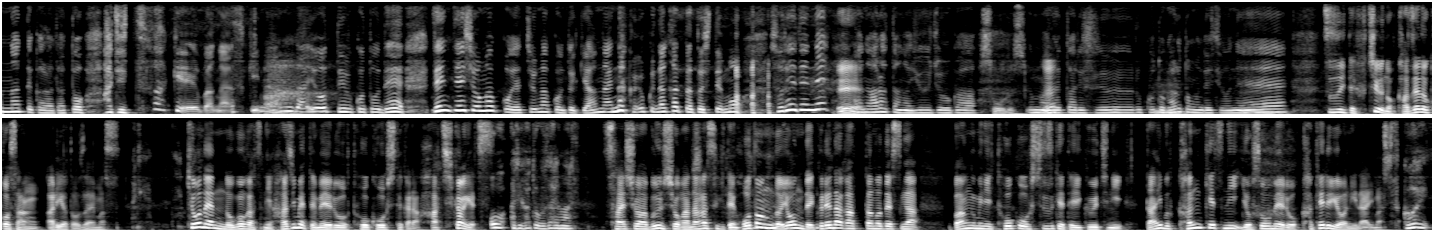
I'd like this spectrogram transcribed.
になってからだと、あ実は競馬が好きなんだよっていうことで全然小学校や中学校の時あんなに仲良くなかったとしても それでね、ええ。あの新たな友情が生まれたりすることがあると思うんですよね。続いて府中の風の子さんありがとうございます去年の5月に初めてメールを投稿してから8ヶ月。おありがとうございます。最初は文章が長すぎてほとんど読んでくれなかったのですが番組に投稿し続けていくうちにだいぶ簡潔に予想メールをかけるようになりました。すごい。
